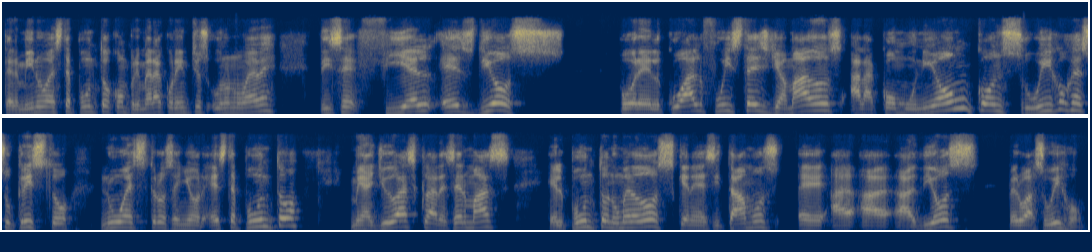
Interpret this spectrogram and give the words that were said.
termino este punto con Primera Corintios 1.9. Dice, fiel es Dios por el cual fuisteis llamados a la comunión con su Hijo Jesucristo, nuestro Señor. Este punto me ayuda a esclarecer más el punto número dos, que necesitamos eh, a, Dios, pero a su Hijo.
